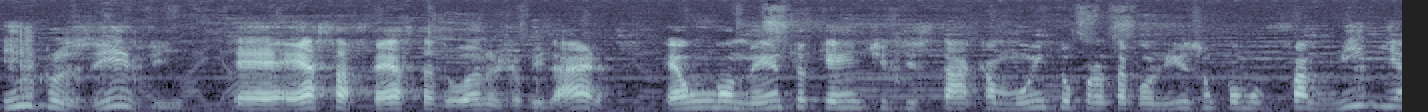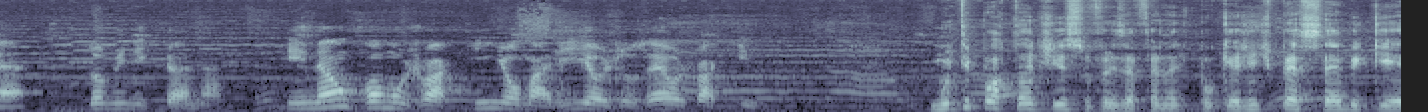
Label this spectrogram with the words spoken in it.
Inclusive, é, essa festa do ano jubilar é um momento que a gente destaca muito o protagonismo como família dominicana e não como Joaquim ou Maria ou José ou Joaquim. Muito importante isso, Freisa Fernandes, porque a gente percebe que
